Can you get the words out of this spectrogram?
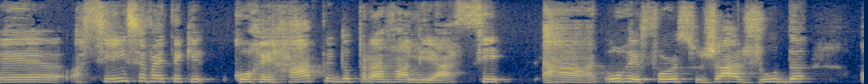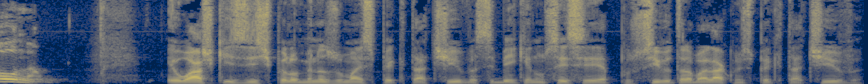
É, a ciência vai ter que correr rápido para avaliar se a, o reforço já ajuda ou não? Eu acho que existe pelo menos uma expectativa, se bem que não sei se é possível trabalhar com expectativa,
